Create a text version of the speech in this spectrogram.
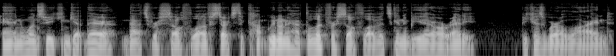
And once we can get there that's where self-love starts to come. We don't have to look for self-love. It's going to be there already because we're aligned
